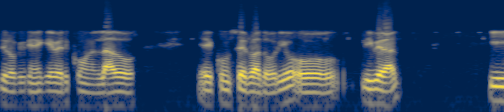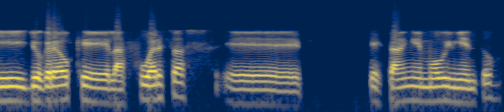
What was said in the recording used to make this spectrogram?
lo que tiene que ver con el lado eh, conservatorio o liberal. Y yo creo que las fuerzas están en movimiento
